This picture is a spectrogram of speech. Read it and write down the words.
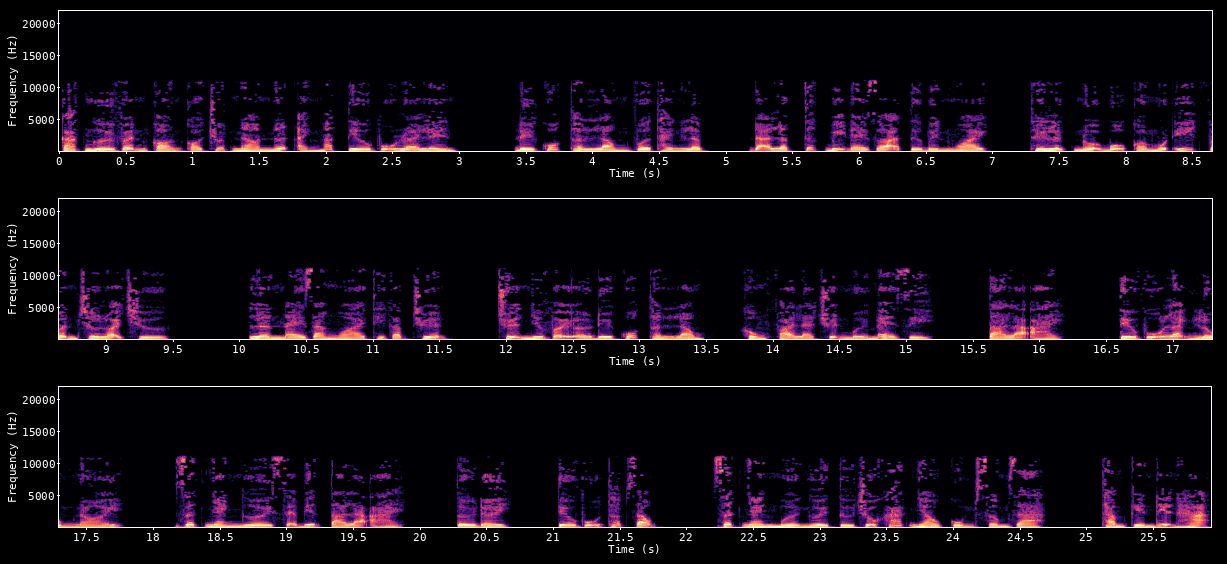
Các người vẫn còn có chút non nớt ánh mắt tiêu vũ lóe lên. Đế quốc thần long vừa thành lập, đã lập tức bị đe dọa từ bên ngoài, thế lực nội bộ còn một ít vẫn chưa loại trừ. Lần này ra ngoài thì gặp chuyện, chuyện như vậy ở đế quốc thần long không phải là chuyện mới mẻ gì. Ta là ai? Tiêu vũ lạnh lùng nói. Rất nhanh ngươi sẽ biết ta là ai. Tới đây, tiêu vũ thấp giọng. Rất nhanh mười người từ chỗ khác nhau cùng xông ra. Tham kiến điện hạ,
